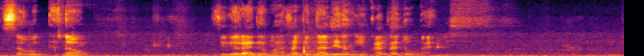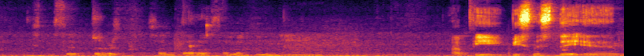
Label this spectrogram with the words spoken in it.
So magtanong. Sigurado masagot natin ang iyong katanungan. Center, Santa Rosa, Laguna. Happy business day and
